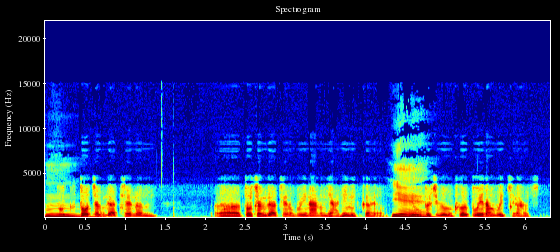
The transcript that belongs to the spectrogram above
음. 도청 자체는 어, 도청 자체는 부인하는 게 아니니까요. 예. 미국도 지금 그걸 부인하고 있지는 않습니다.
